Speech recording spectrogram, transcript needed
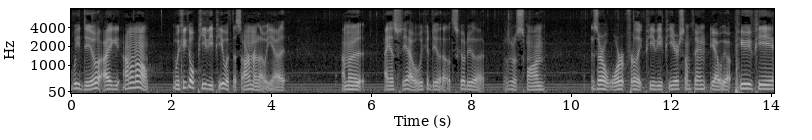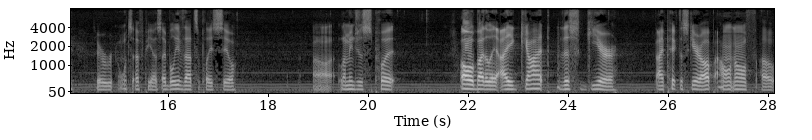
we do. I I don't know. We could go PvP with this armor that we got. I'm gonna. I guess yeah, we could do that. Let's go do that. Let's go spawn. Is there a warp for like PvP or something? Yeah, we got PvP. There, what's FPS? I believe that's a place too. Uh, let me just put. Oh, by the way, I got this gear. I picked this gear up. I don't know if uh,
